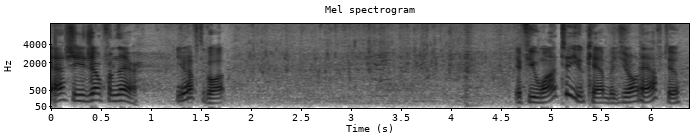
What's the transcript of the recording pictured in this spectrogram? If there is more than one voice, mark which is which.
Speaker 1: Ashley, you jump from there. You don't have to go up. If you want to, you can, but you don't have to.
